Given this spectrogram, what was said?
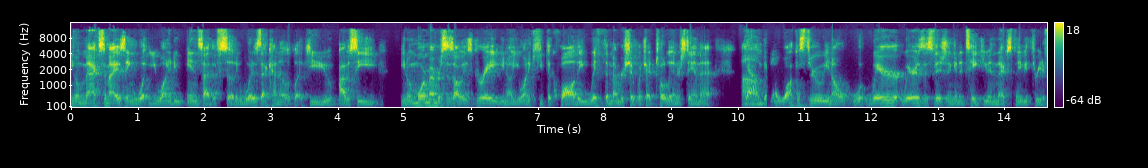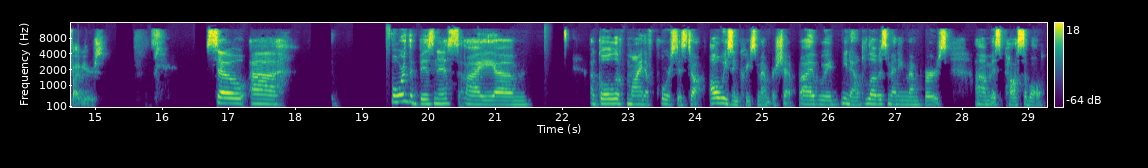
you know maximizing what you want to do inside the facility what does that kind of look like do you obviously you know more members is always great you know you want to keep the quality with the membership which i totally understand that yeah. um but you know, walk us through you know where where is this vision going to take you in the next maybe three to five years so uh for the business i um a goal of mine of course is to always increase membership. I would you know love as many members um, as possible.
